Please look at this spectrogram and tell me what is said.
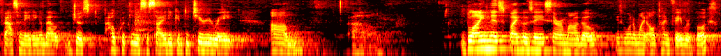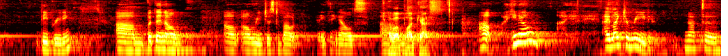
fascinating about just how quickly a society can deteriorate. Um, uh, Blindness by Jose Saramago is one of my all-time favorite books. Deep reading. Um, but then I'll, I'll, I'll read just about anything else. Um, How about podcasts? Uh, you know, I, I like to read, not to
